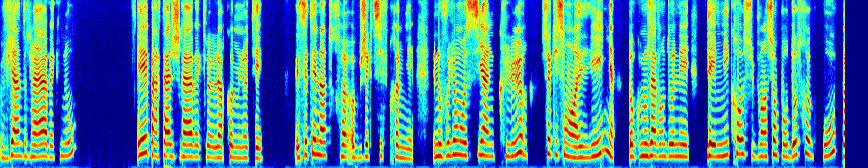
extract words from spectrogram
viendrait avec nous et partagerait avec leur communauté. Et c'était notre objectif premier. Nous voulions aussi inclure ceux qui sont en ligne. Donc, nous avons donné des micro-subventions pour d'autres groupes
